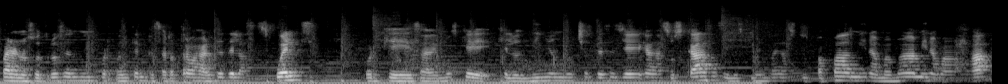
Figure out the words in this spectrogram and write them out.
para nosotros es muy importante empezar a trabajar desde las escuelas, porque sabemos que, que los niños muchas veces llegan a sus casas y les comentan a sus papás, mira mamá, mira mamá,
